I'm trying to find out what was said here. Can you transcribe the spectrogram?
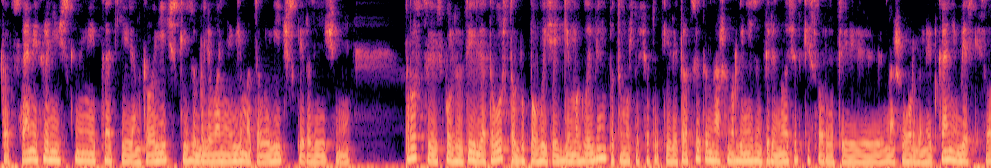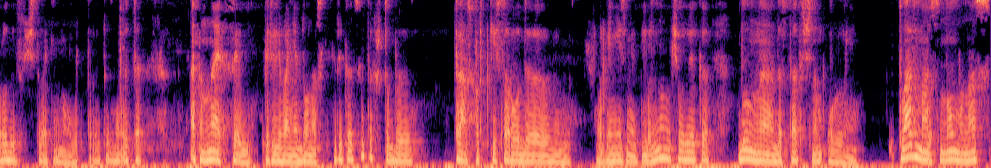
как сами хронической анемией, так и онкологические заболевания, гематологические различные. Просто используют их для того, чтобы повысить гемоглобин, потому что все-таки эритроциты в нашем организме переносят кислород, и наши органы и ткани без кислорода существовать не могут. Поэтому это основная цель переливания донорских эритроцитов, чтобы транспорт кислорода организме больного человека был на достаточном уровне. Плазма в основном у нас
